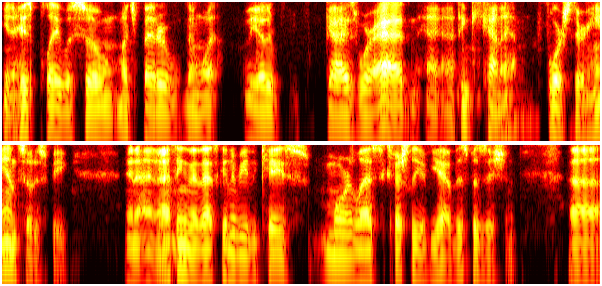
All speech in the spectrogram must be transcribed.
you know, his play was so much better than what the other guys were at, I think he kind of forced their hand, so to speak. And, and I think that that's going to be the case more or less, especially if you have this position uh,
